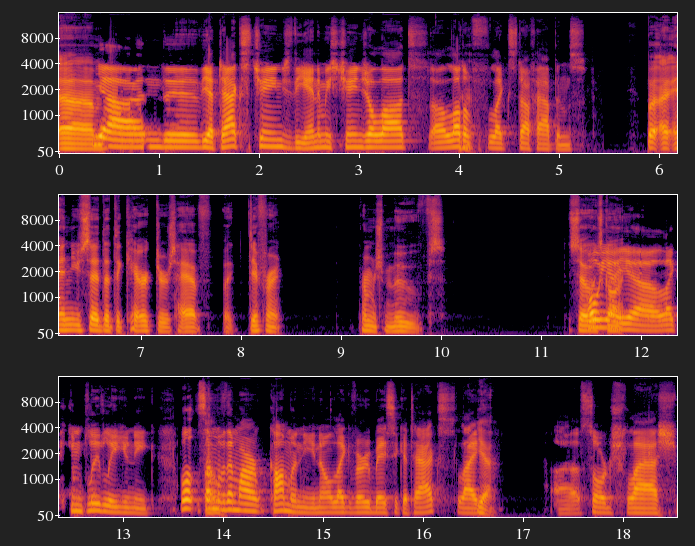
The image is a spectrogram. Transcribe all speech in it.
um, yeah, and the the attacks change, the enemies change a lot. A lot of like stuff happens. But uh, and you said that the characters have like different, pretty much moves. So oh yeah, yeah, like completely unique. Well, some oh. of them are common, you know, like very basic attacks, like yeah. uh, sword slash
